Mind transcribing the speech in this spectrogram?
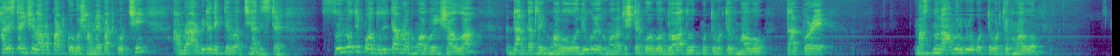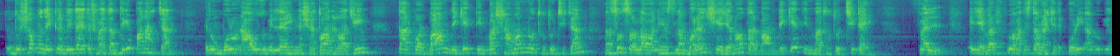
হাদিসটা ইনশাল্লাহ আমরা পাঠ করব, সামনে পাঠ করছি। আমরা আরবিটা দেখতে পাচ্ছি হাদিসটার। সুন্নতি পদ্ধতিতে আমরা ঘুমাবো ইনশাআল্লাহ। ডান কাথায় ঘুমাবো, অজু করে ঘুমানোর চেষ্টা করব, দোয়া দুধ পড়তে পড়তে ঘুমাবো, তারপরে মাসনুর আমলগুলো করতে করতে ঘুমাবো। দুঃস্বপ্ন দেখলে বিতাড়িত শয়তান থেকে পানাহ চান। এবং বলুন আউযু বিল্লাহি মিনাশ শাইতানির রাজিম তারপর বাম দিকে তিনবার সামান্য থুতু ছিটান রাসূল সাল্লাল্লাহু আলাইহি ওয়াসাল্লাম বলেন সে যেন তার বাম দিকে তিনবার থুতু ছিটায় ফাল এই যে এবার পুরো হাদিসটা আমরা একসাথে পড়ি আর রুকিয়া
